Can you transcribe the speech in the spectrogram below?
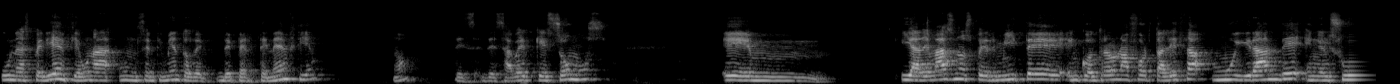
una experiencia, un sentimiento de, pertenencia, ¿no? de, saber qué somos. Em, y además nos permite encontrar una fortaleza muy grande en el sur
